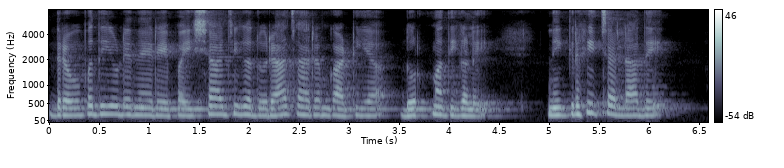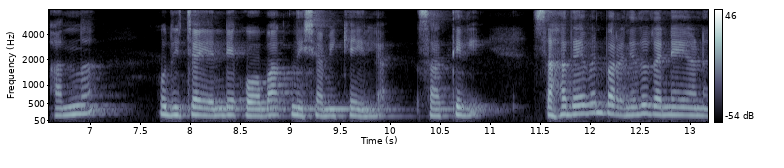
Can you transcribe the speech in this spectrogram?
ദ്രൗപദിയുടെ നേരെ പൈശാചിക ദുരാചാരം കാട്ടിയ ദുർമതികളെ നിഗ്രഹിച്ചല്ലാതെ അന്ന് ഉദിച്ച എന്റെ കോപാഗ്നി ശമിക്കയില്ല. സത്യകി സഹദേവൻ പറഞ്ഞതു തന്നെയാണ്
